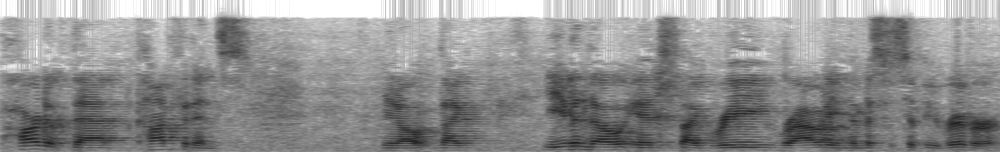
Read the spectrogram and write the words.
part of that confidence, you know, like even though it's like rerouting the Mississippi River,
